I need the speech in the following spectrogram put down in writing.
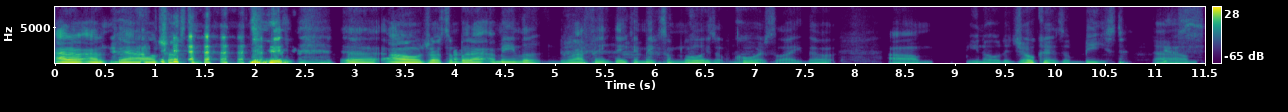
I don't. I, yeah, I don't trust them. uh, I don't trust them. But I, I mean, look, do I think they can make some noise? Of course. Like the, um, you know, the Joker is a beast. Um, Yes.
